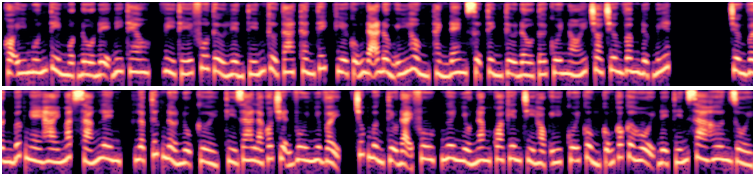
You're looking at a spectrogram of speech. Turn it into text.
có ý muốn tìm một đồ đệ đi theo, vì thế phu tử liền tiến cử ta thân thích kia cũng đã đồng ý Hồng Thành đem sự tình từ đầu tới cuối nói cho Trương Vâm được biết. Trương Vân bước nghe hai mắt sáng lên, lập tức nở nụ cười, thì ra là có chuyện vui như vậy, chúc mừng tiểu đại phu, ngươi nhiều năm qua kiên trì học ý cuối cùng cũng có cơ hội để tiến xa hơn rồi,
